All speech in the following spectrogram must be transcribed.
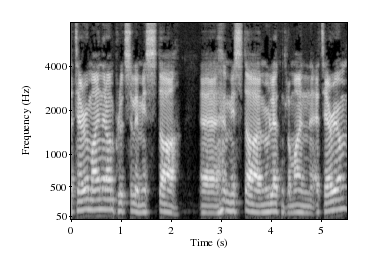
Ethereum-minerne plutselig mister eh, mista muligheten til å mine Ethereum,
